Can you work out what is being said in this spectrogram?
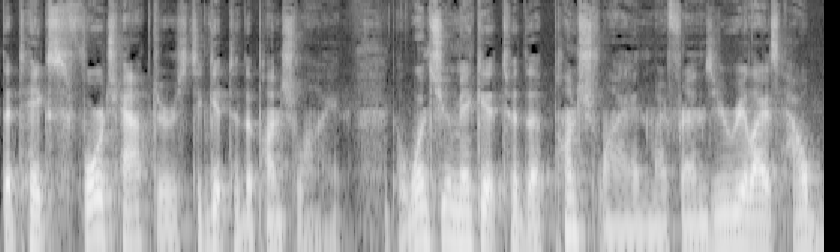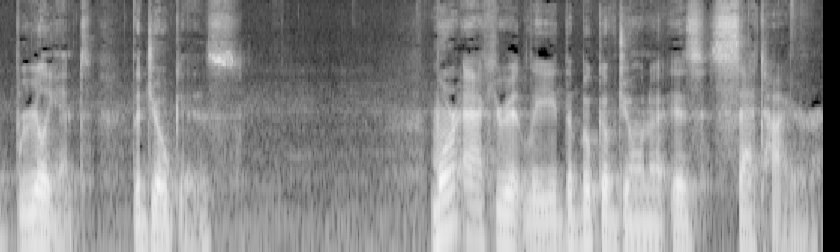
that takes four chapters to get to the punchline. But once you make it to the punchline, my friends, you realize how brilliant the joke is. More accurately, the book of Jonah is satire.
